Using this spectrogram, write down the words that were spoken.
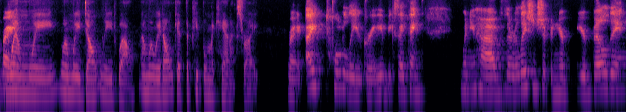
right. when we when we don't lead well and when we don't get the people mechanics right. Right. I totally agree because I think when you have the relationship and you're you're building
